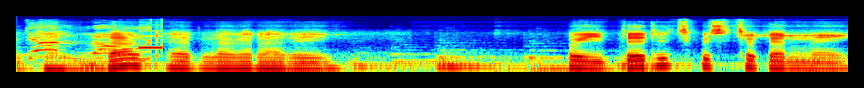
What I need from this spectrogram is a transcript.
गंदा डर लग रहा रही कोई इधर ही कुछ तो करना है।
